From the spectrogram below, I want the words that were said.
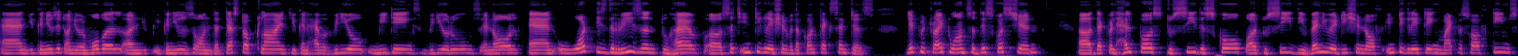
and you can use it on your mobile and you, you, can use on the desktop client. You can have a video meetings video rooms and all. And what is the reason to have uh, such integration with the contact centers? Let me try to answer this question uh, that will help us to see the scope or to see the value addition of integrating microsoft teams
